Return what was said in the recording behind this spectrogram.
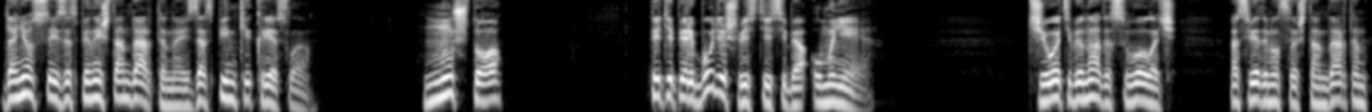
донесся из-за спины Штандартена, из-за спинки кресла. «Ну что?» Ты теперь будешь вести себя умнее?» «Чего тебе надо, сволочь?» — осведомился Штандартен,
